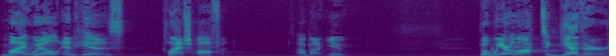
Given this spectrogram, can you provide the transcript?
My will and His clash often. How about you? But we are locked together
